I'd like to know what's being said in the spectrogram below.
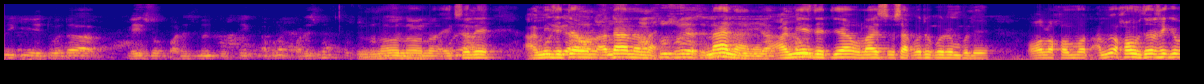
নেকি এইটো এটা প্লেচ অফ পানিছমেণ্ট পষ্টিং আপোনাক পানিছমেণ্ট একচুৱেলি আমি যেতিয়া নাই নাই নাই নাই নাই আমি যেতিয়া ওলাইছোঁ চাকৰি কৰিম বুলি অল অসমত আমি অসমৰ ভিতৰত থাকিব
